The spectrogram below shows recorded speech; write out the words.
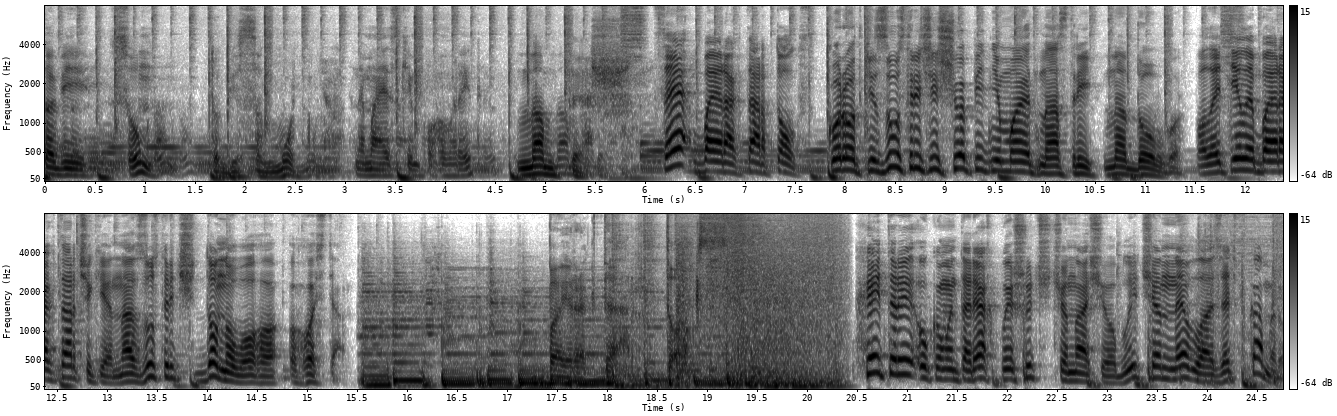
Тобі сумно, Тобі самотньо. немає з ким поговорити. Нам теж. Це Байрактар Толкс. Короткі зустрічі, що піднімають настрій надовго. Полетіли байрактарчики на зустріч до нового гостя. Байрактар Токс. Хейтери у коментарях пишуть, що наші обличчя не влазять в камеру.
